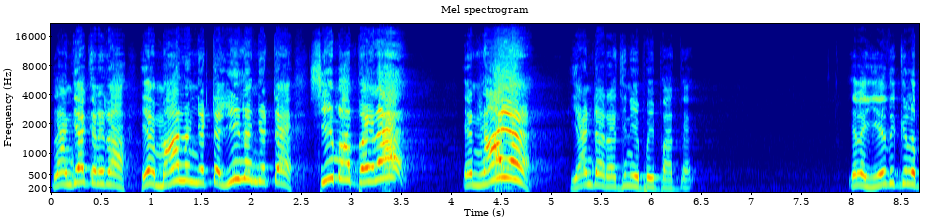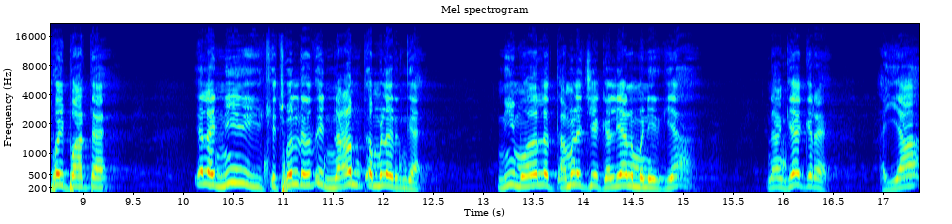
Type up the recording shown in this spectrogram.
நான் கேட்கறேடா என் மானங்கட்ட ஈனங்கட்ட சீமா பயல? என் நாய! ஏன்டா ரஜினியை போய் பார்த்தேன் இல்லை எதுக்குள்ள போய் பார்த்த? இல்லை நீ சொல்கிறது நாம் தமிழருங்க. நீ முதல்ல தமிழச்சியை கல்யாணம் பண்ணியிருக்கியா? நான் கேட்குறேன். ஐயா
